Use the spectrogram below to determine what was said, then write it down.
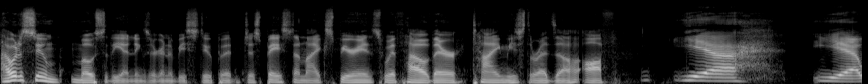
I would assume most of the endings are going to be stupid, just based on my experience with how they're tying these threads off. yeah, yeah,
